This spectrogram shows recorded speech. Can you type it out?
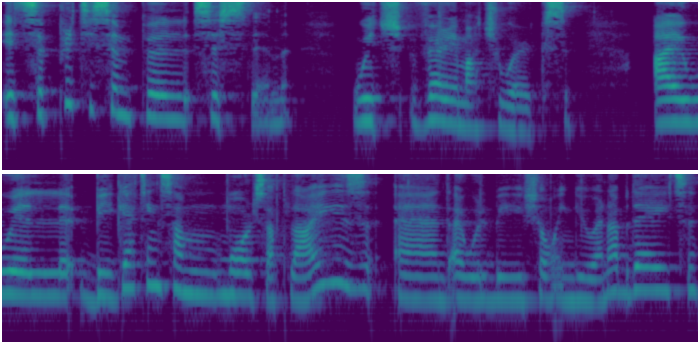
it's a pretty simple system which very much works. I will be getting some more supplies and I will be showing you an update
